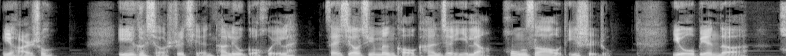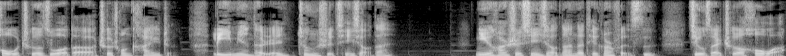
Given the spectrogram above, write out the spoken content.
女孩说：“一个小时前，她遛狗回来，在小区门口看见一辆红色奥迪驶入，右边的后车座的车窗开着，里面的人正是秦小丹。女孩是秦小丹的铁杆粉丝，就在车后啊，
